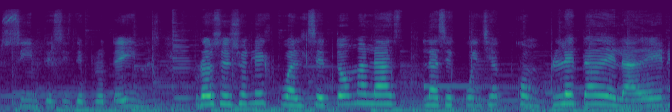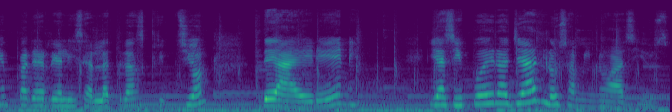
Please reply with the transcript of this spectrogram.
síntesis de proteínas, proceso en el cual se toma la, la secuencia completa del ADN para realizar la transcripción de ARN y así poder hallar los aminoácidos.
